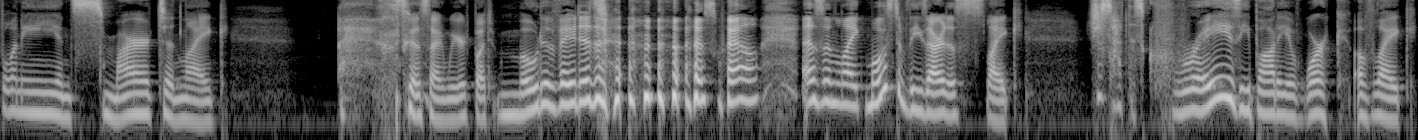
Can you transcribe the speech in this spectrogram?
funny and smart and like it's gonna sound weird but motivated as well. As in like most of these artists like just have this crazy body of work of like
